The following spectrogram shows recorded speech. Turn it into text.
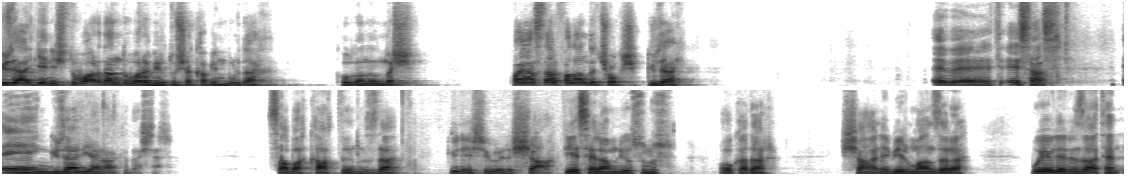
Güzel geniş duvardan duvara bir duşa kabin burada kullanılmış. Fayanslar falan da çok şık güzel. Evet esas en güzel yer arkadaşlar. Sabah kalktığınızda güneşi böyle şak diye selamlıyorsunuz. O kadar şahane bir manzara. Bu evlerin zaten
